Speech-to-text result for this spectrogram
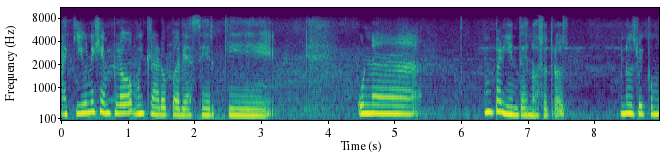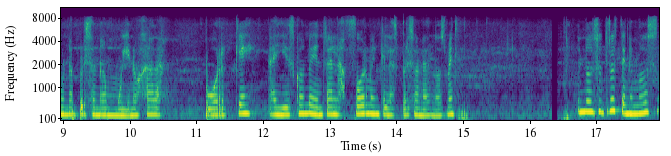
Aquí un ejemplo muy claro podría ser que una un pariente de nosotros nos ve como una persona muy enojada. ¿Por qué? Ahí es cuando entra la forma en que las personas nos ven. Nosotros tenemos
